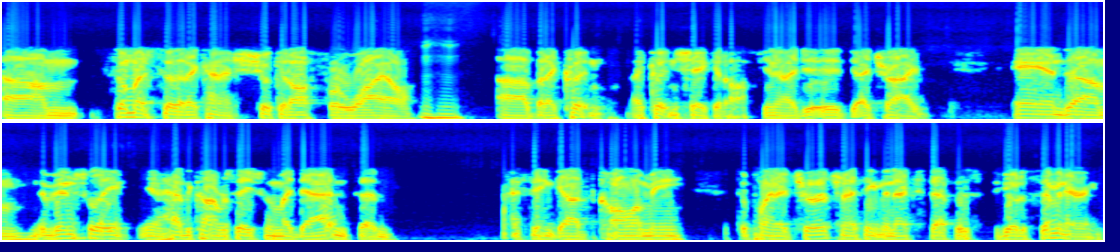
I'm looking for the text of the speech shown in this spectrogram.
Um, so much so that I kind of shook it off for a while, hmm uh, but I couldn't. I couldn't shake it off. You know, I did, I tried, and um, eventually, you know, had the conversation with my dad and said, "I think God's calling me to plant a church, and I think the next step is to go to seminary."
